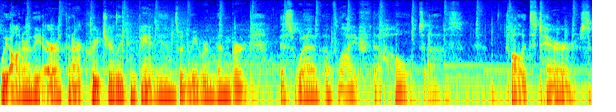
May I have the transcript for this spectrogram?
We honor the earth and our creaturely companions when we remember this web of life that holds us, all its terrors,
